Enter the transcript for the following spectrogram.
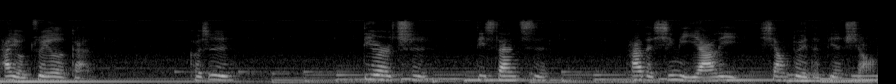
他有罪恶感。可是第二次、第三次，他的心理压力相对的变小了。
